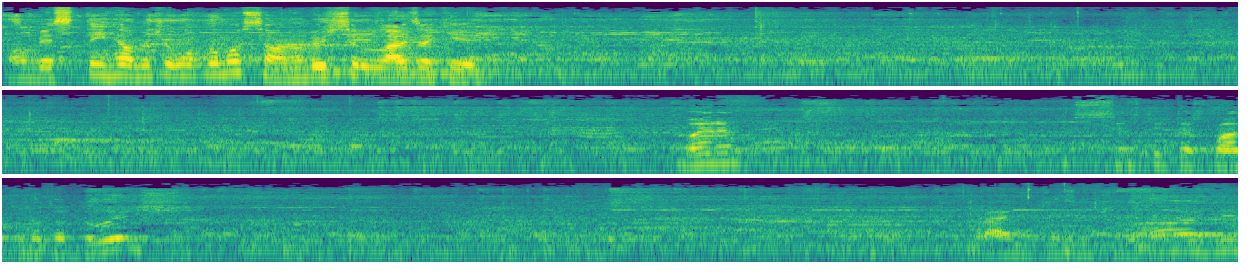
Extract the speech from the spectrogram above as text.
vamos ver se tem realmente alguma promoção. Vamos ver os celulares aqui. Bueno. 134 nota 2. Prime 229.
